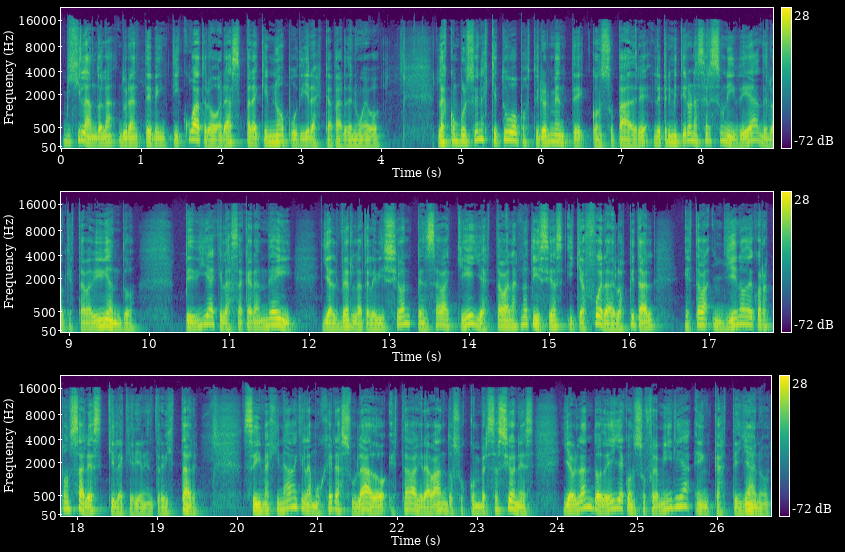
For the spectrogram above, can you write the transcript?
vigilándola durante 24 horas para que no pudiera escapar de nuevo. Las convulsiones que tuvo posteriormente con su padre le permitieron hacerse una idea de lo que estaba viviendo. Pedía que la sacaran de ahí y al ver la televisión pensaba que ella estaba en las noticias y que afuera del hospital estaba lleno de corresponsales que la querían entrevistar. Se imaginaba que la mujer a su lado estaba grabando sus conversaciones y hablando de ella con su familia en castellano.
